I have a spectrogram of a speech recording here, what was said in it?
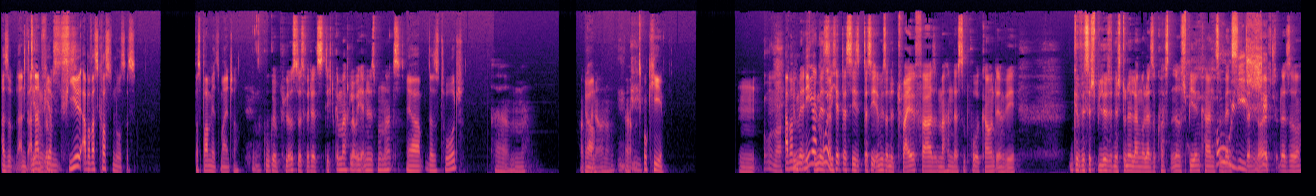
Also an anderen haben, glaub Firmen viel, aber was kostenlos ist. Was Bram jetzt meinte. Google Plus, das wird jetzt dicht gemacht, glaube ich, Ende des Monats. Ja, das ist tot. Ähm, Ja. keine Ahnung. Ja. Okay. Hm. Gucken wir mal. Aber Ich bin mir, mega ich bin cool. mir sicher, dass sie, dass sie irgendwie so eine Trial-Phase machen, dass du pro Account irgendwie gewisse Spiele eine Stunde lang oder so kostenlos spielen kannst und wenn es Holy dann shit. läuft oder so.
